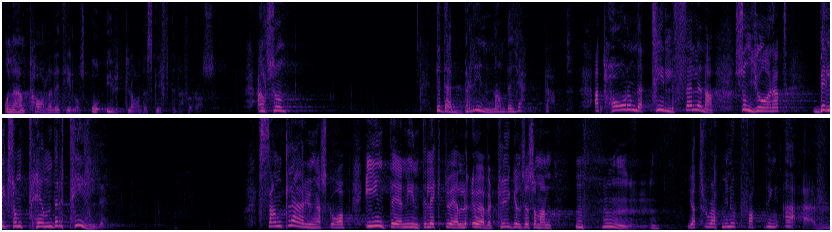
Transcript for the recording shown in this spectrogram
Och när han talade till oss och utlade skrifterna för oss. Alltså, det där brinnande hjärtat. Att ha de där tillfällena som gör att det liksom tänder till. Sant lärjungaskap är inte en intellektuell övertygelse som man, mm -hmm, jag tror att min uppfattning är.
